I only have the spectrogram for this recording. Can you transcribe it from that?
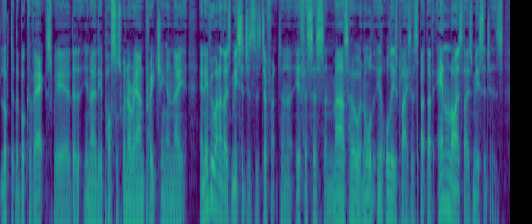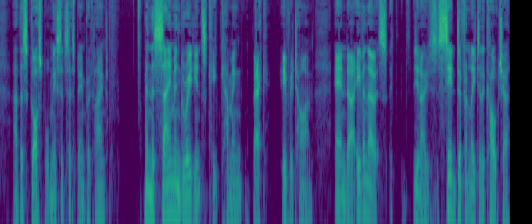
looked at the book of Acts where the, you know, the apostles went around preaching and they, and every one of those messages is different in Ephesus and Mars Hill and all, all these places, but they've analyzed those messages, uh, this gospel message that's been proclaimed. And the same ingredients keep coming back every time. And uh, even though it's, you know, said differently to the culture,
